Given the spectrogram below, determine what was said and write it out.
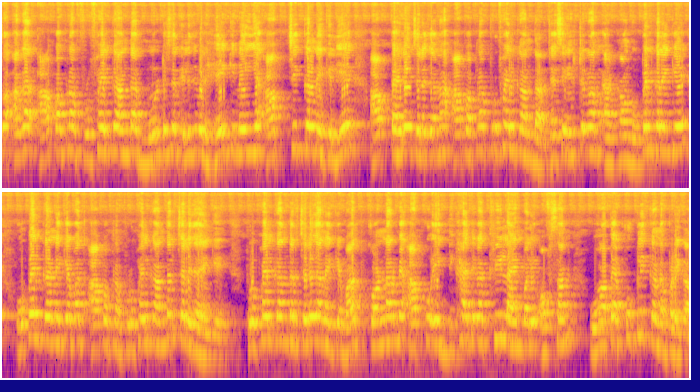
तो अगर आप अपना प्रोफ़ाइल का अंदर मोनिटेशन एलिजिबल है कि नहीं है, आप चेक करने के लिए आप पहले चले जाना आप अपना प्रोफ़ाइल का अंदर। जैसे इंस्टाग्राम अकाउंट ओपन करेंगे ओपन करने के बाद आप अपना प्रोफ़ाइल का अंदर चले जाएँगे। प्रोफ़ाइल का अंदर चले जाने के बाद कॉर्नर में आपको एक दिखाई देगा थ्री लाइन वाली ऑप्शन वहाँ पे आपको क्लिक करना पड़ेगा।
